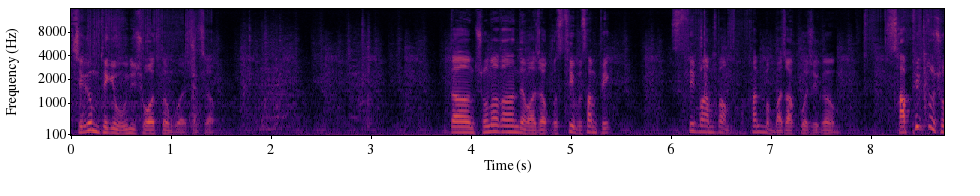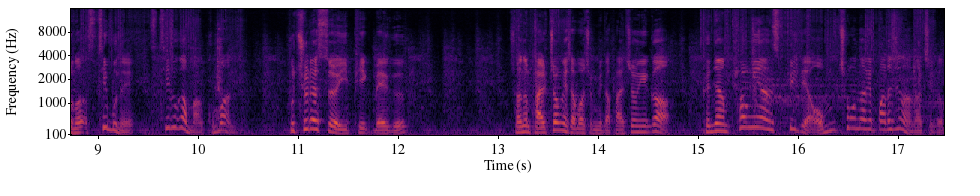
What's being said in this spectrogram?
지금 되게 운이 좋았던 거야 진짜. 일단 조나단 한 대 맞았고 스티브 3픽. 스티브 한 번 한 번 맞았고 지금 4픽도 조나 스티브네. 스티브가 많구만. 구출했어요 2픽 매그. 저는 발정이 잡아줍니다. 발정이가 그냥 평이한 스피드야 엄청나게 빠르진 않아 지금.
